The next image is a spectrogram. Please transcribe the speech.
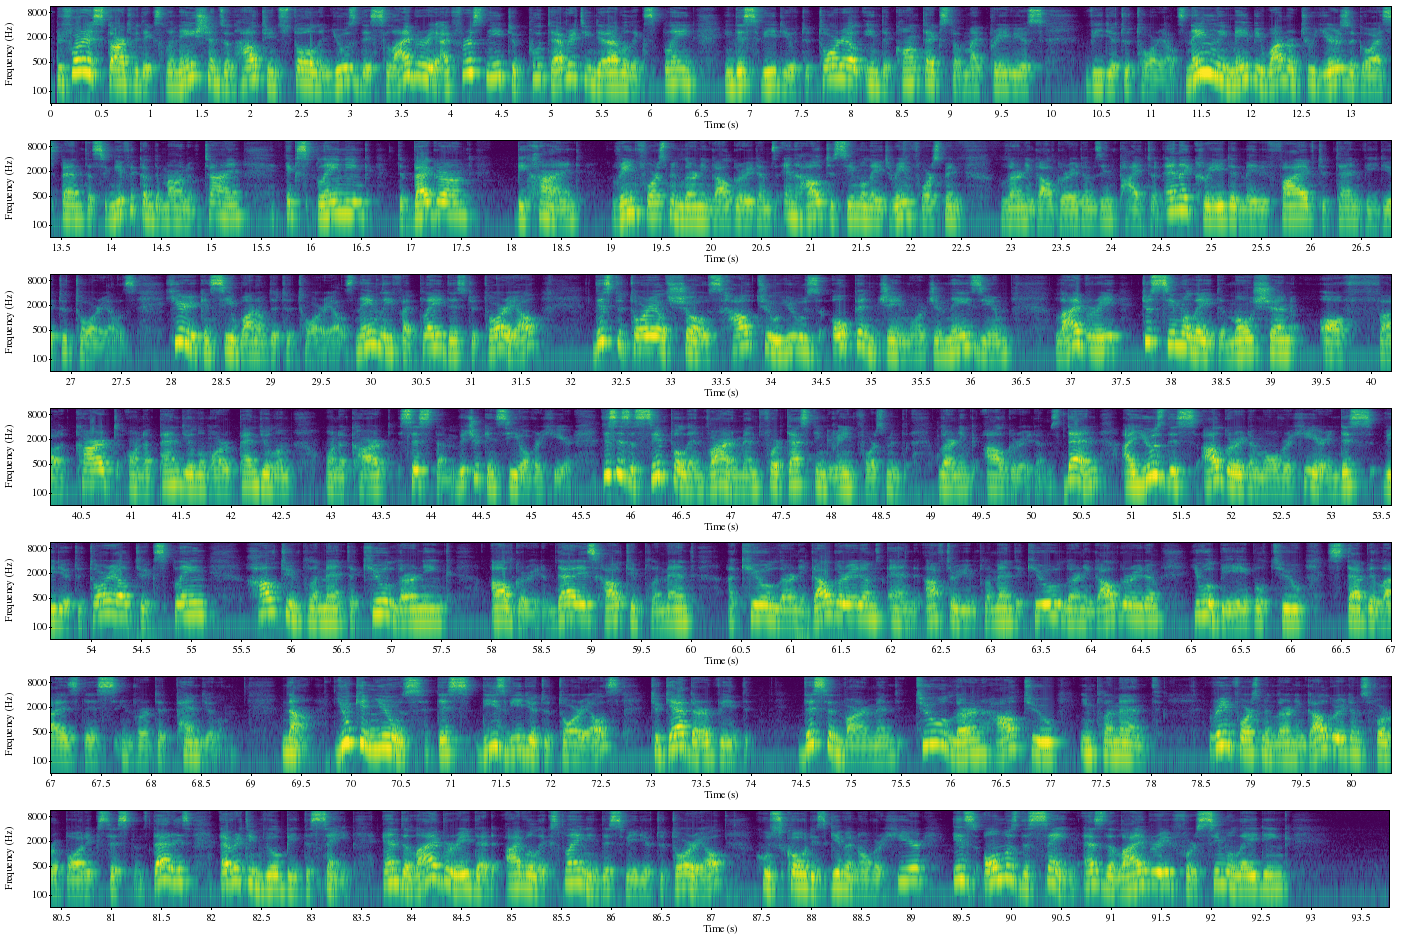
Before I start with explanations on how to install and use this library, I first need to put everything that I will explain in this video tutorial in the context of my previous video tutorials. Namely, maybe one or two years ago I spent a significant amount of time explaining the background behind reinforcement learning algorithms and how to simulate reinforcement learning algorithms in Python and I created maybe 5 to 10 video tutorials. Here you can see one of the tutorials. Namely, if I play this tutorial, this tutorial shows how to use OpenGym or Gymnasium library to simulate the motion of a cart on a pendulum or a pendulum on a cart system, which you can see over here. This is a simple environment for testing reinforcement learning algorithms. Then I use this algorithm over here in this video tutorial to explain how to implement a Q-learning algorithm. That is how to implement a Q-learning algorithms and after you implement the Q-learning algorithm you will be able to stabilize this inverted pendulum. Now, you can use this, these video tutorials together with this environment to learn how to implement reinforcement learning algorithms for robotic systems. That is, everything will be the same. And the library that I will explain in this video tutorial, whose code is given over here, is almost the same as the library for simulating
